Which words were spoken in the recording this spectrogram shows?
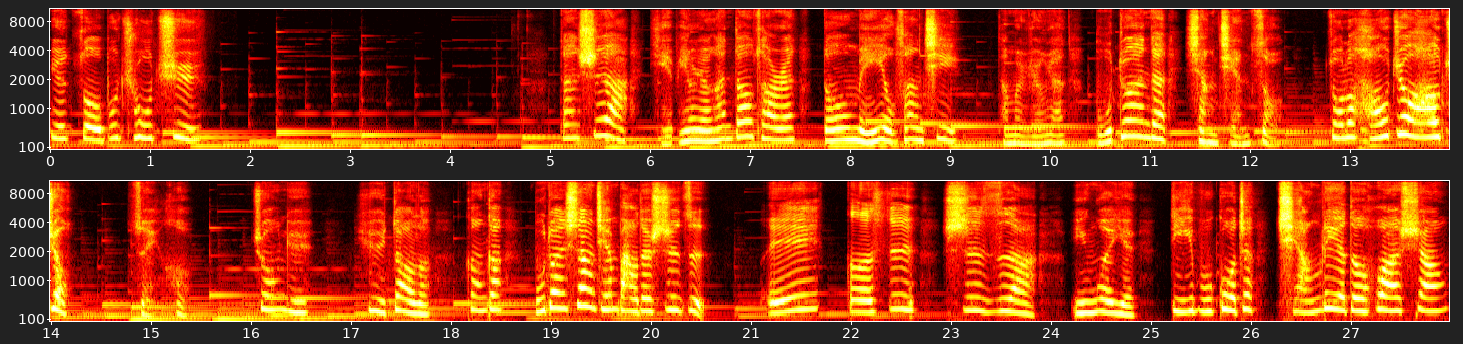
也走不出去。但是啊，铁片人和稻草人都没有放弃，他们仍然不断的向前走，走了好久好久，最后终于。遇到了刚刚不断向前跑的狮子，哎，可是狮子啊，因为也敌不过这强烈的花香，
